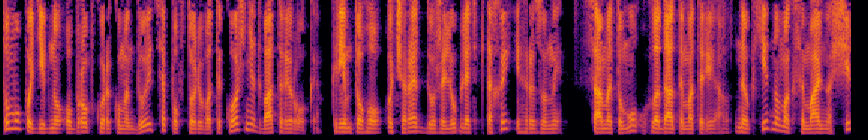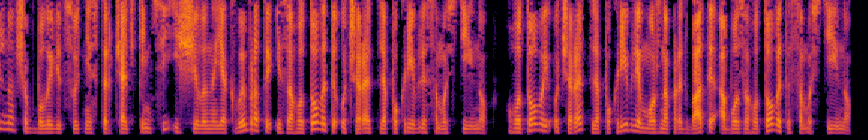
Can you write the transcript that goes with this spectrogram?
Тому подібну обробку рекомендується повторювати кожні 2-3 роки. Крім того, очерет дуже люблять птахи і гризуни. Саме тому укладати матеріал необхідно максимально щільно, щоб були відсутні стирчать кінці і щілини, як вибрати і заготовити очерет для покрівлі самостійно. Готовий очерет для покрівлі можна придбати або заготовити самостійно.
